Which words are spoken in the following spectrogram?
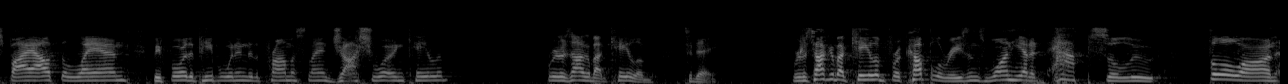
spy out the land before the people went into the promised land. Joshua and Caleb. We're going to talk about Caleb today. We're going to talk about Caleb for a couple of reasons. One, he had an absolute, full on,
